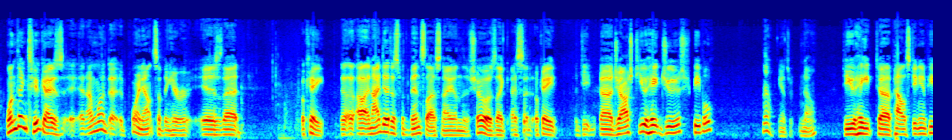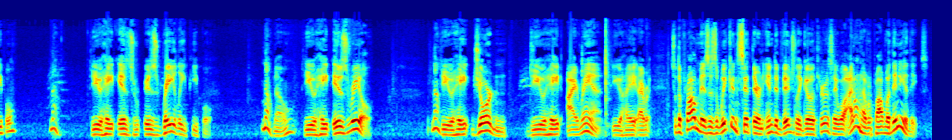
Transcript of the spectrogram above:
One thing, too, guys, and I want to point out something here is that, okay, uh, uh, and I did this with Vince last night on the show. I was like I said, okay, do, uh, Josh, do you hate Jewish people? No. The answer, no. Do you hate uh, Palestinian people? No. Do you hate is- Israeli people? No. No. Do you hate Israel? No. Do you hate Jordan? Do you hate Iran? Do you hate Iran? So the problem is, is that we can sit there and individually go through and say, well, I don't have a problem with any of these,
